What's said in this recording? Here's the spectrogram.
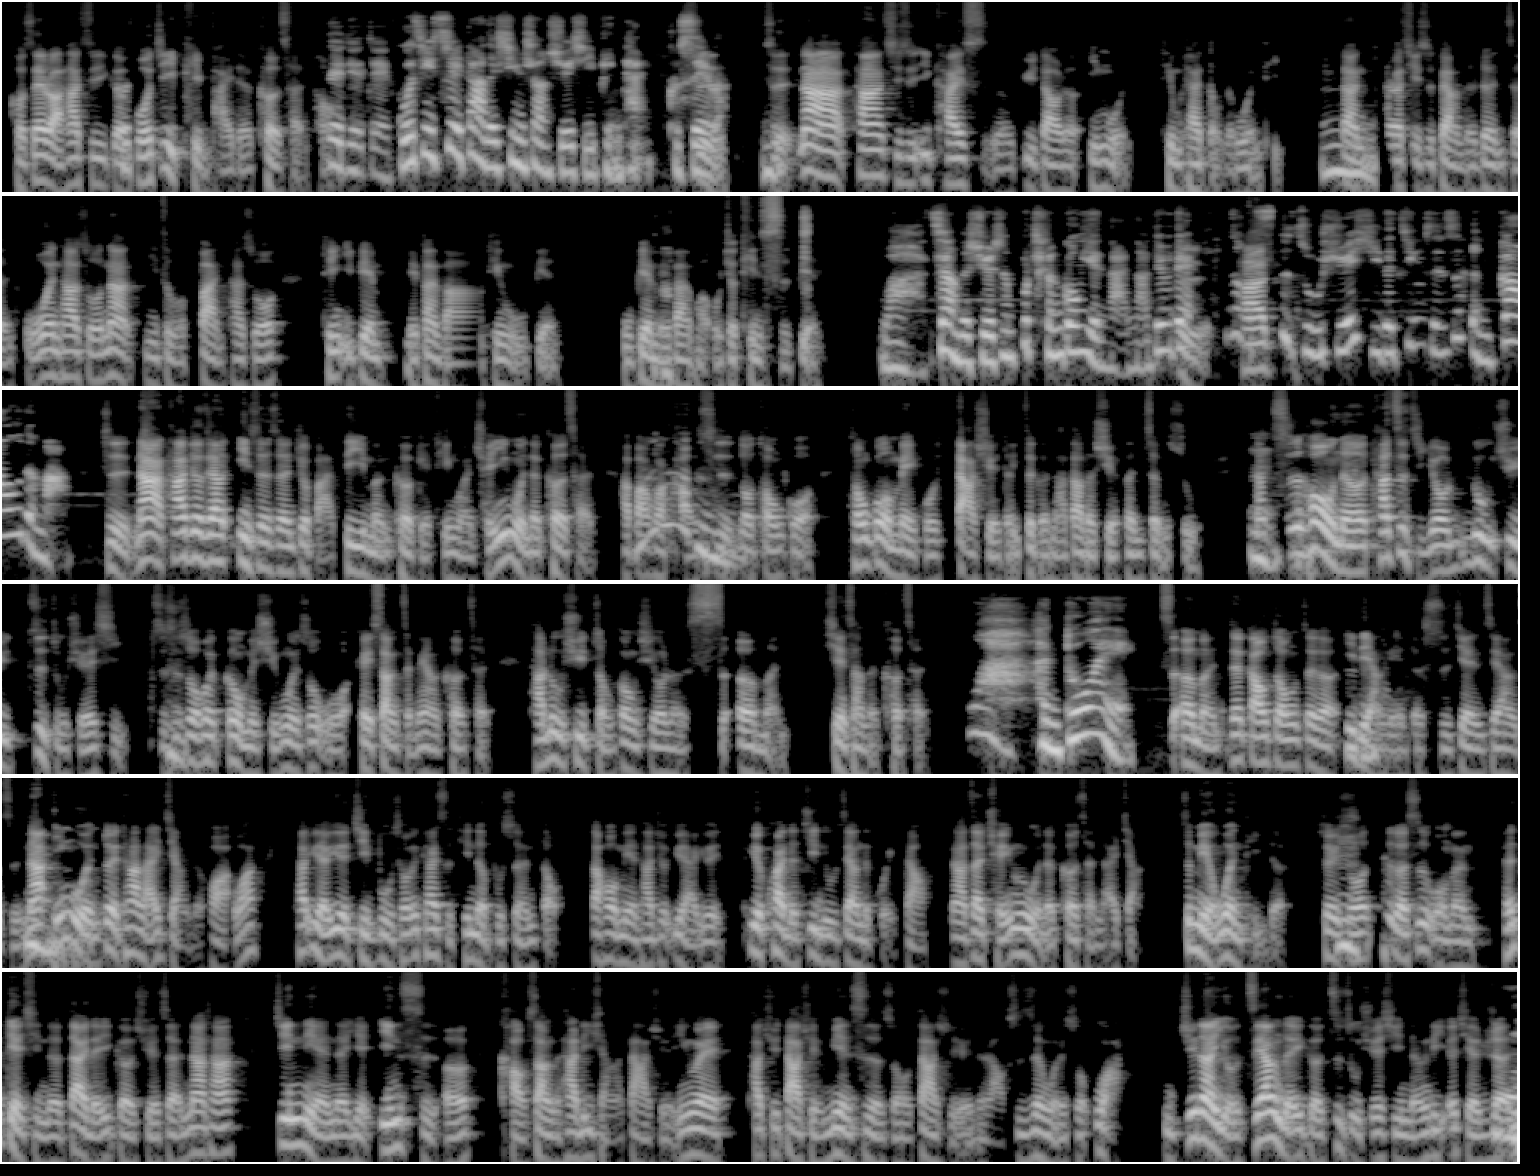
Coursera 它是一个国际品牌的课程，哈。对对对，国际最大的线上学习平台 Coursera 是，是。那他其实一开始呢，遇到了英文听不太懂的问题，嗯、但他其实非常的认真。我问他说：“那你怎么办？”他说：“听一遍没办法，听五遍，五遍没办法，我就听十遍。”哇，这样的学生不成功也难呐、啊，对不对？那种自主学习的精神是很高的嘛。是，那他就这样硬生生就把第一门课给听完，全英文的课程，他包括考试都通过，嗯、通过美国大学的这个拿到的学分证书。嗯、那之后呢，他自己又陆续自主学习，只是说会跟我们询问说，我可以上怎么样的课程？他陆续总共修了十二门线上的课程。哇，很多哎、欸，十二门在高中这个一两年的时间这样子。嗯、那英文对他来讲的话，哇。他越来越进步，从一开始听的不是很懂，到后面他就越来越越快的进入这样的轨道。那在全英文的课程来讲是没有问题的，所以说这个是我们很典型的带的一个学生。那他今年呢也因此而考上了他理想的大学，因为他去大学面试的时候，大学的老师认为说，哇，你居然有这样的一个自主学习能力，而且人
